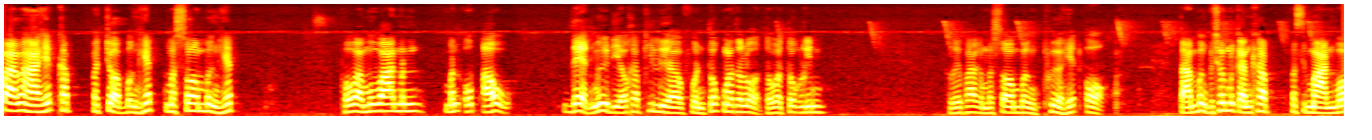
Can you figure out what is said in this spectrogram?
ป่ามาหาเห็ดครับมาเจาะเบิ่งเห็ดมาซ้อมเบิ่งเห็ด เพราะว่าเมื่อวานมันมันอบเอาแดดมือเดียวครับ ที่เรือฝนตกมาตลอดแต่ว่าตกลินเลยพากันมาซ้อมเบิ่งเพื่อเห็ดออก ตามเบิ่งไปชมกันครับมันสิมานบ่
